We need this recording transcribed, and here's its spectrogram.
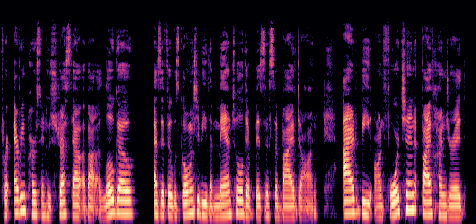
for every person who's stressed out about a logo as if it was going to be the mantle their business survived on, I'd be on Fortune 500,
